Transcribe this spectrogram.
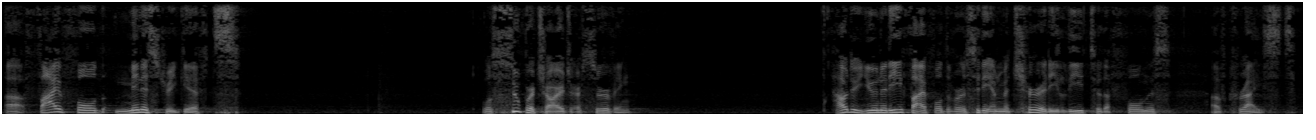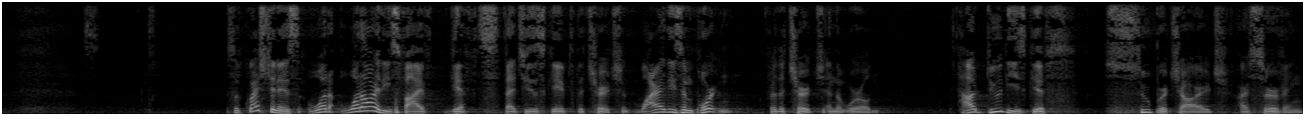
uh, fivefold ministry gifts will supercharge our serving. How do unity, fivefold diversity, and maturity lead to the fullness of Christ? So the question is, what, what are these five gifts that Jesus gave to the church? And why are these important for the church and the world? How do these gifts supercharge our serving?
